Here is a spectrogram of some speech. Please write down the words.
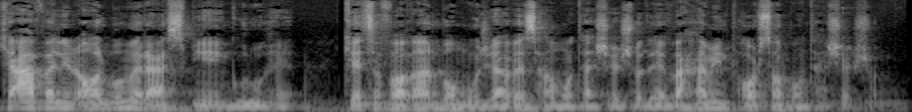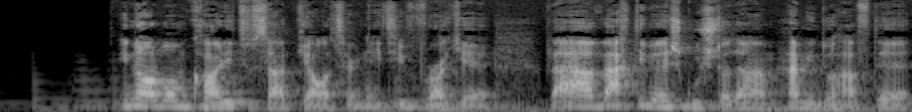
که اولین آلبوم رسمی این گروهه که اتفاقا با مجوز هم منتشر شده و همین پارسال منتشر شد. این آلبوم کاری تو سبک آلترناتیو راکه و وقتی بهش گوش دادم همین دو هفته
